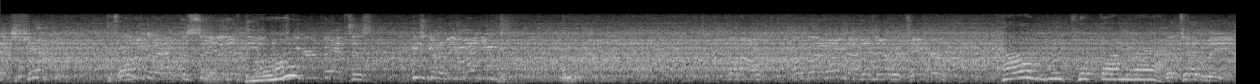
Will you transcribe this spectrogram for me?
next champion. Well, I'm gonna have to say that if the? Undertaker advances, he's gonna be my new. Wow, I'm glad I'm not in there with Taker. How did we kick of that? The dead man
